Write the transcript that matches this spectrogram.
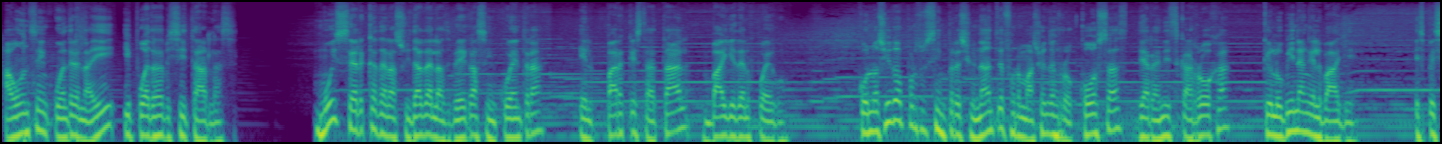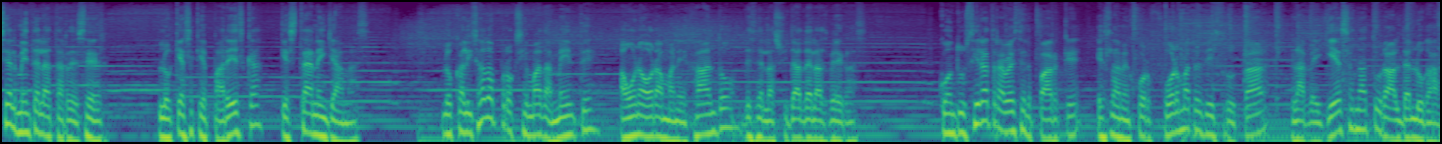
aún se encuentren ahí y puedas visitarlas. Muy cerca de la ciudad de Las Vegas se encuentra el Parque Estatal Valle del Fuego, conocido por sus impresionantes formaciones rocosas de arenisca roja que iluminan el valle, especialmente al atardecer, lo que hace que parezca que están en llamas. Localizado aproximadamente a una hora manejando desde la ciudad de Las Vegas. Conducir a través del parque es la mejor forma de disfrutar la belleza natural del lugar.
